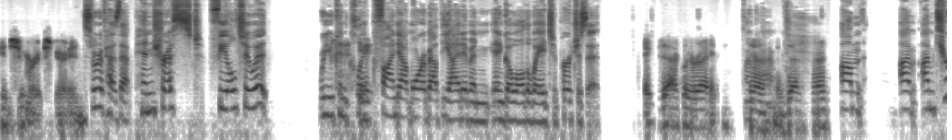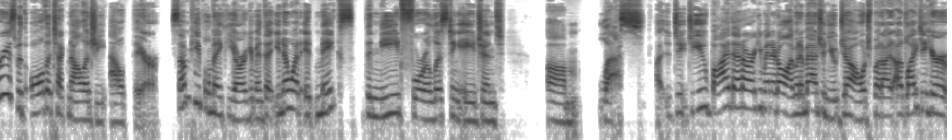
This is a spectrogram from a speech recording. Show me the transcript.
consumer experience. It sort of has that Pinterest feel to it, where you can click, it, find out more about the item, and, and go all the way to purchase it. Exactly right. Okay. Yeah, exactly right. Um, I'm, I'm curious with all the technology out there. Some people make the argument that, you know what, it makes the need for a listing agent um, less. Uh, do, do you buy that argument at all? I would imagine you don't, but I, would like to hear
